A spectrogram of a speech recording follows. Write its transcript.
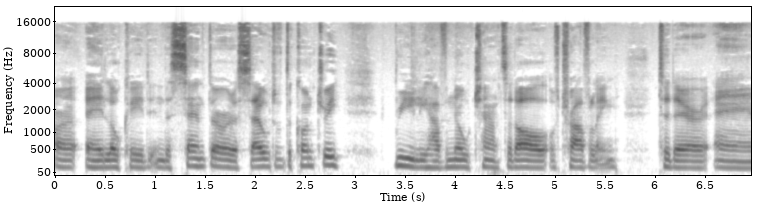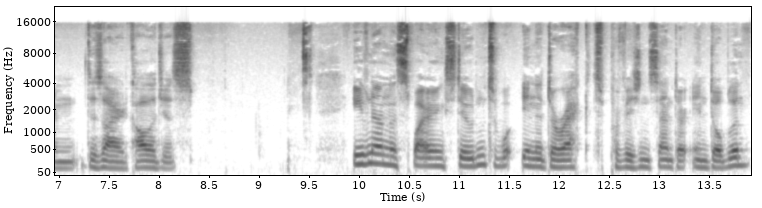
are uh, located in the centre or the south of the country really have no chance at all of travelling to their um, desired colleges. Even an aspiring student in a direct provision centre in Dublin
